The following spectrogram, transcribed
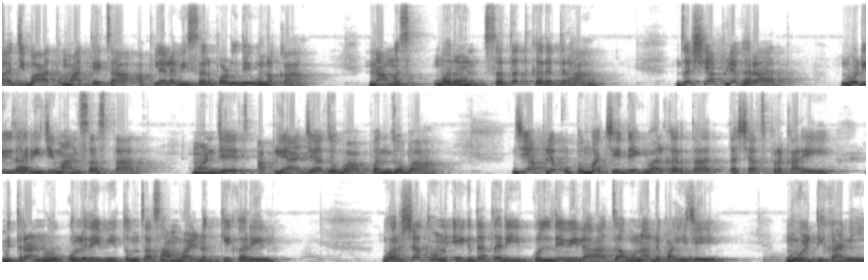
अजिबात मातेचा आपल्याला विसर पडू देऊ नका. नामस्मरण सतत करत राहा. जशी आपल्या घरात वडीलधारी जी माणसं असतात म्हणजेच आपले आजी आजोबा पणजोबा जी आपल्या कुटुंबाची देखभाल करतात तशाच प्रकारे मित्रांनो कुलदेवी तुमचा सांभाळ नक्की करेल. वर्षातून एकदा तरी कुलदेवीला जाऊन आलं पाहिजे. मूळ ठिकाणी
